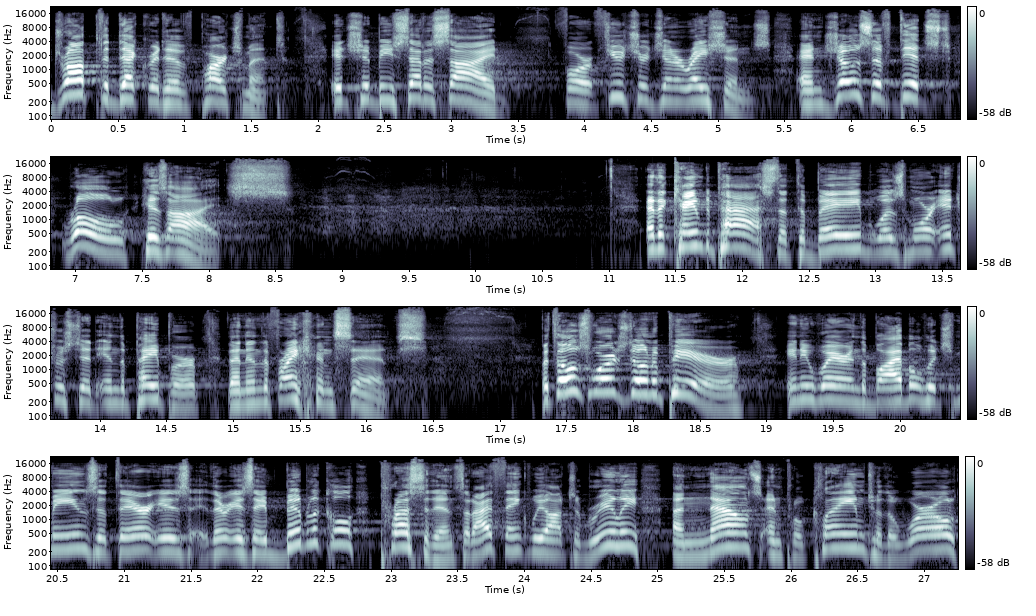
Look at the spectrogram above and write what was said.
drop the decorative parchment. It should be set aside for future generations. And Joseph didst roll his eyes. And it came to pass that the babe was more interested in the paper than in the frankincense. But those words don't appear anywhere in the Bible, which means that there is, there is a biblical precedence that I think we ought to really announce and proclaim to the world,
